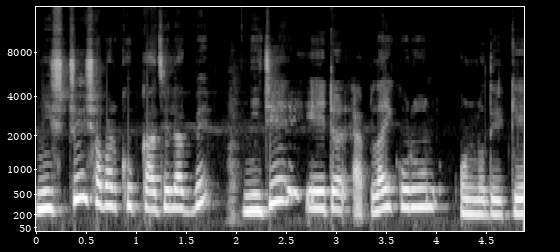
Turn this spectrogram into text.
নিশ্চয়ই সবার খুব কাজে লাগবে। নিজে এটার অ্যাপ্লাই করুন, অন্যদেরকে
